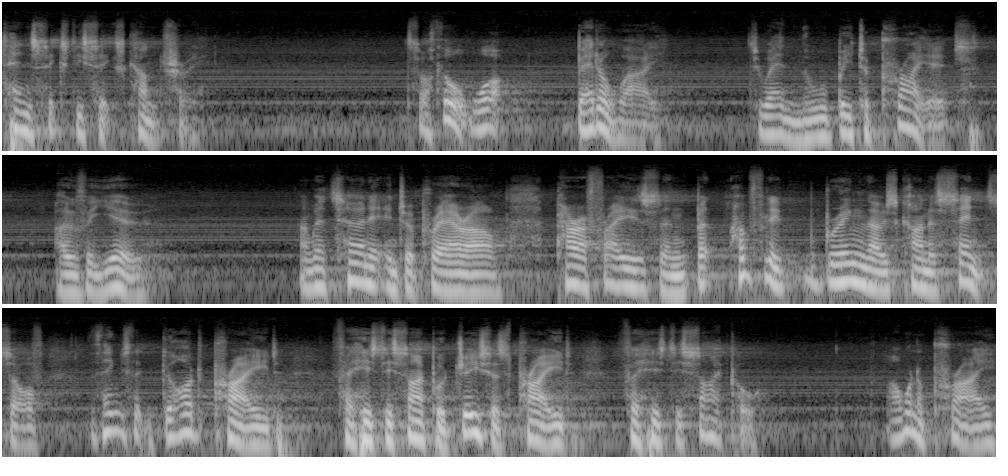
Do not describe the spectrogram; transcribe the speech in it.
1066 country. So I thought, what better way to end than would be to pray it over you. I'm going to turn it into a prayer. I'll paraphrase, and, but hopefully bring those kind of sense of the things that God prayed for his disciple. Jesus prayed for his disciple. I want to pray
